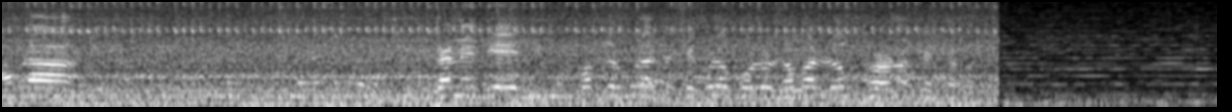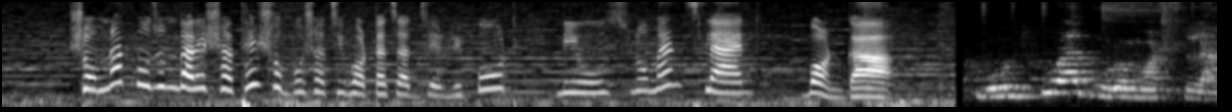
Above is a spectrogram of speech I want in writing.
আমরা এখানে যে জিনিসপত্রগুলো আছে সেগুলো পৌরসভার লোক সরানোর চেষ্টা করছে। সোমনাথ মজুমদারের সাথে সব্যসাচী ভট্টাচার্যের report news no man's land Bongaon. মধুয়া গুঁড়ো মশলা।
